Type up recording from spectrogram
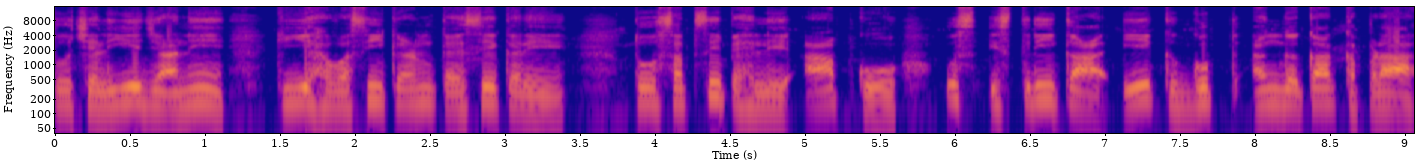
तो चलिए जानें कि यह वशीकरण कैसे करें। तो सबसे पहले आपको उस स्त्री का एक गुप्त अंग का कपड़ा,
